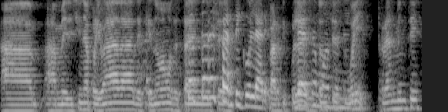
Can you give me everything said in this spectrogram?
a, a medicina privada, de que no vamos a estar en Doctores particulares. particular. Ya somos Entonces, güey, realmente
